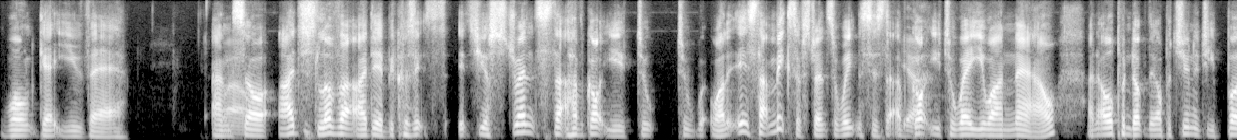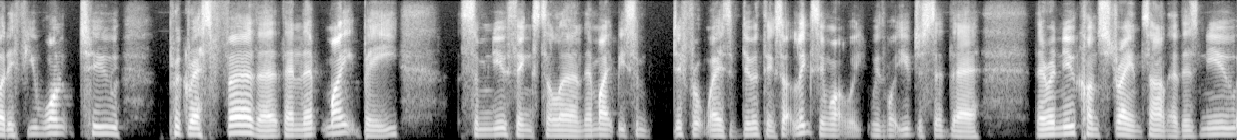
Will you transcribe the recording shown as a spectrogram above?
won't get you there. And Wow. so i just love that idea because it's it's your strengths that have got you to to well it's that mix of strengths and weaknesses that have Yeah. got you to where you are now and opened up the opportunity. But if you want to progress further then there might be some new things to learn. There might be some different ways of doing things. So it links in what we, with what you've just said there. There are new constraints aren't there? There's new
